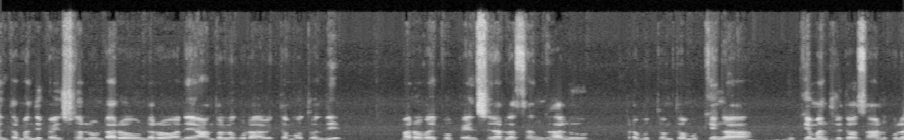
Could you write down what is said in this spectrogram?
ఎంతమంది పెన్షనర్లు ఉంటారో ఉండరో అనే ఆందోళన కూడా వ్యక్తమవుతోంది. మరోవైపు పెన్షనర్ల సంఘాలు ప్రభుత్వంతో ముఖ్యంగా ముఖ్యమంత్రితో సానుకూల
